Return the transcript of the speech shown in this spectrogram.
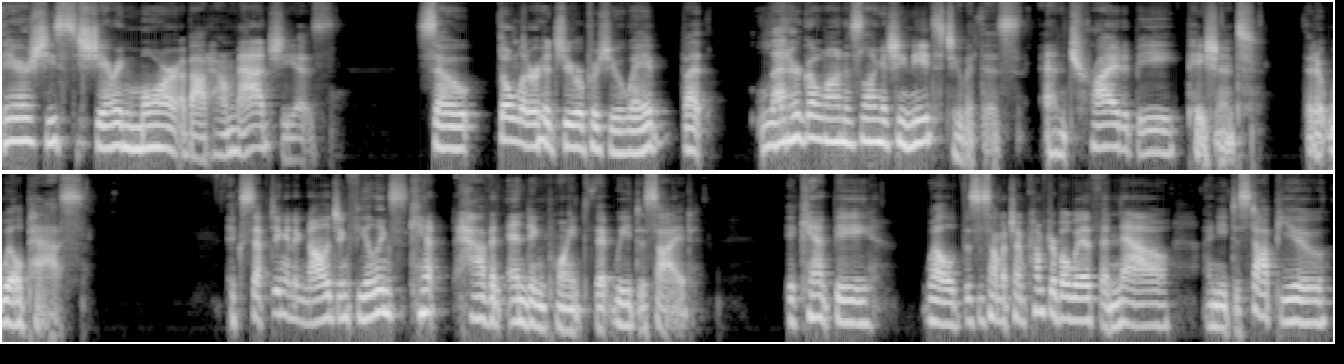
There, she's sharing more about how mad she is. So don't let her hit you or push you away, but let her go on as long as she needs to with this and try to be patient that it will pass accepting and acknowledging feelings can't have an ending point that we decide. It can't be, well, this is how much I'm comfortable with, and now I need to stop you.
